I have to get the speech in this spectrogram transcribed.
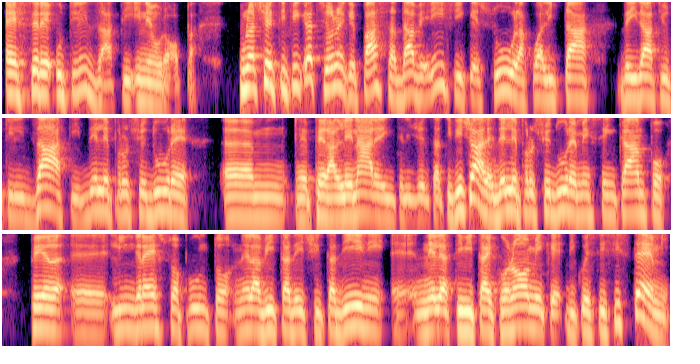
essere utilizzati in Europa. Una certificazione che passa da verifiche sulla qualità dei dati utilizzati, delle procedure ehm, eh, per allenare l'intelligenza artificiale, delle procedure messe in campo per eh, l'ingresso appunto nella vita dei cittadini, eh, nelle attività economiche di questi sistemi,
